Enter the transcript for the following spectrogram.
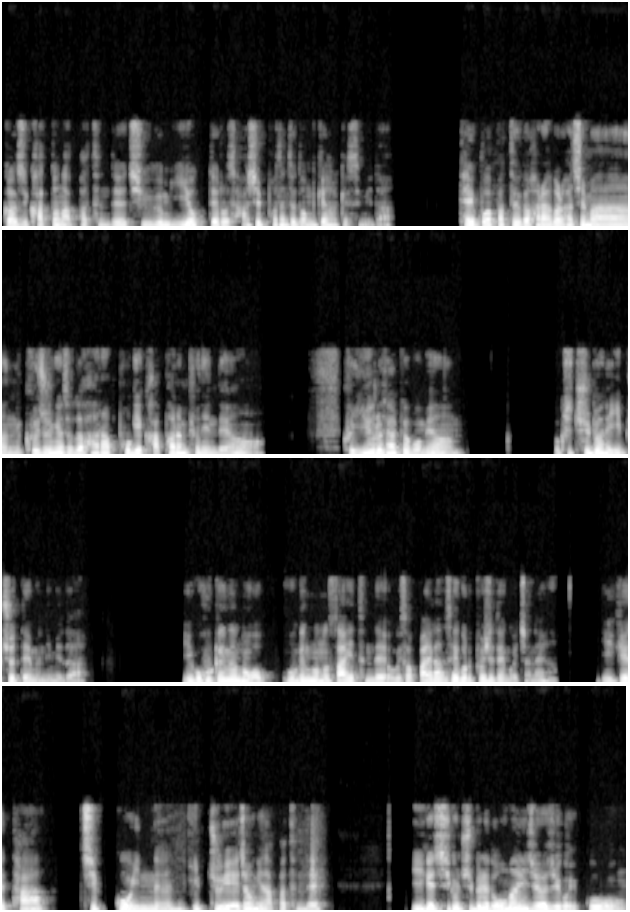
까지 갔던 아파트인데 지금 2억대로 40% 넘게 하락했습니다. 대구 아파트가 하락을 하지만 그 중에서도 하락폭이 가파른 편인데요. 그 이유를 살펴보면 역시 주변의 입주 때문입니다. 이거 호갱노노, 호갱노노 사이트인데 여기서 빨간색으로 표시된 거 있잖아요. 이게 다 짓고 있는 입주 예정인 아파트인데 이게 지금 주변에 너무 많이 지어지고 있고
